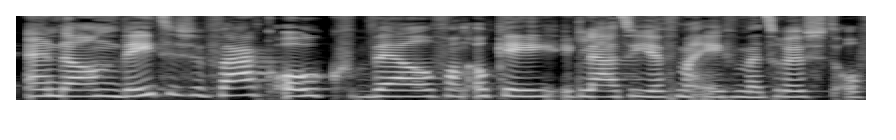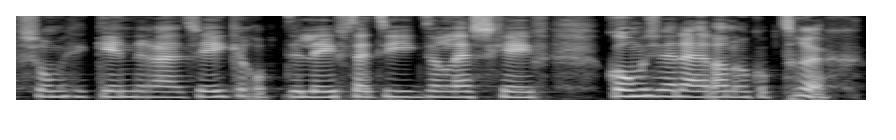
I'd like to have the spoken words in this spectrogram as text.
En dan weten ze vaak ook wel van... oké, ik laat de juf maar even met rust. Of sommige kinderen, zeker op de leeftijd die ik dan lesgeef... komen ze daar dan ook op terug.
